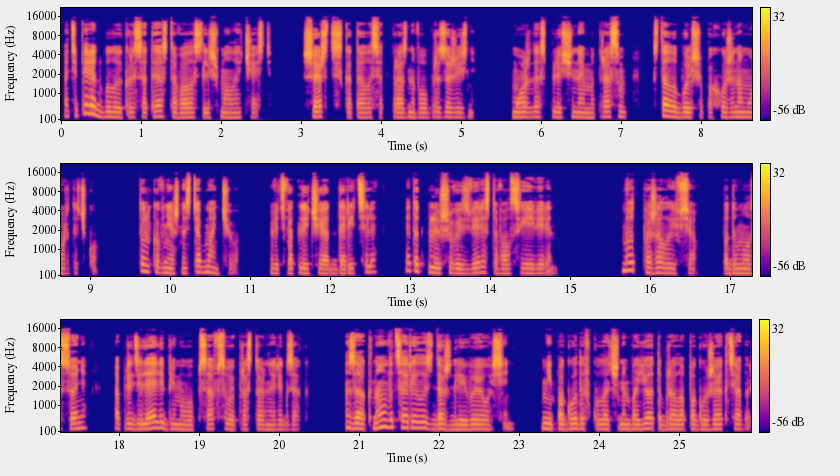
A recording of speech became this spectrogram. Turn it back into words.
а теперь от былой красоты оставалась лишь малая часть. Шерсть скаталась от праздного образа жизни. Морда, сплющенная матрасом, стала больше похожа на мордочку. Только внешность обманчива, ведь в отличие от дарителя, этот плюшевый зверь оставался ей верен. «Вот, пожалуй, и все, подумала Соня, определяя любимого пса в свой просторный рюкзак. За окном воцарилась дождливая осень. Непогода в кулачном бою отобрала погожий октябрь.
